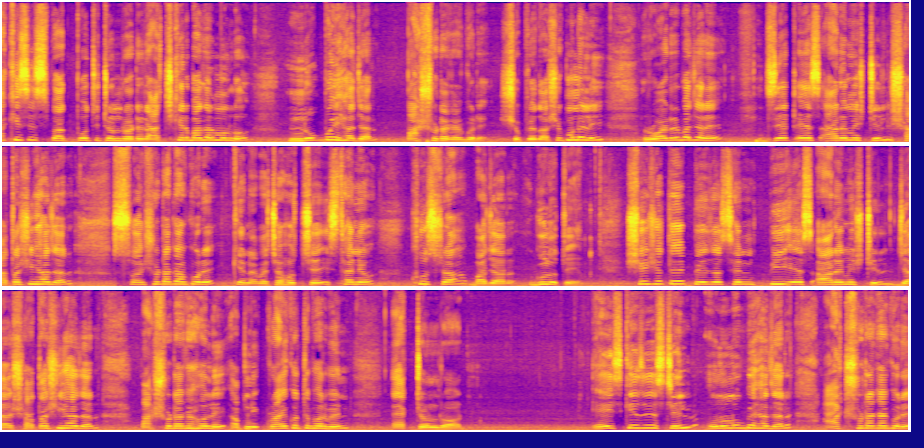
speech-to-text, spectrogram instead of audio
আকিস ইস্পাত প্রতি টন রডের আজকের বাজার মূল্য নব্বই হাজার পাঁচশো টাকা করে। সুপ্রিয় দর্শক মণ্ডলী, রডের বাজারে Z S R M steel সাতাশি হাজার ছয়শো টাকা করে কেনা বেচা হচ্ছে। স্থানীয় খুচরা বাজারগুলোতে। সেই সাথে পেয়ে যাচ্ছেন পিএসআর এম স্টিল যা সাতাশি হাজার পাঁচশো টাকা হলে আপনি ক্রয় করতে পারবেন এক টন রড এইচ কেজি স্টিল উননব্বই হাজার আটশো টাকা করে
